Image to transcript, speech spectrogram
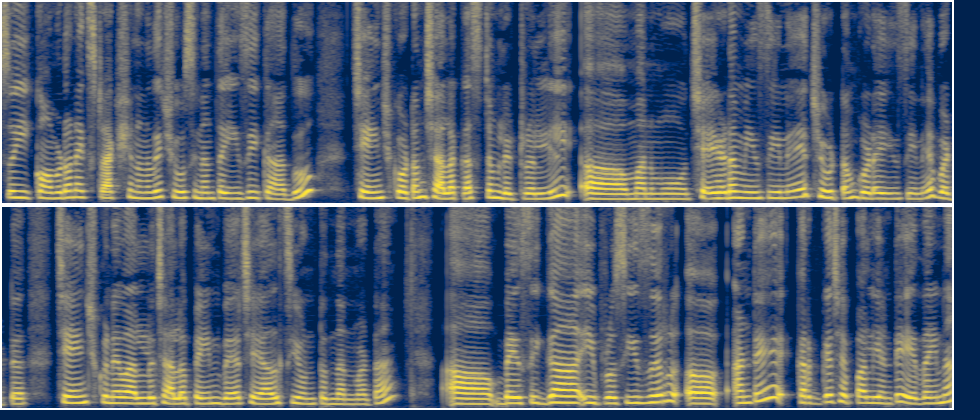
సో, ఈ కామెడోన్ ఎక్స్ట్రాక్షన్ అనేది చూసినంత ఈజీ కాదు. చేయించుకోవటం చాలా కష్టం లిటరల్లీ. మనము చేయడం ఈజీనే, చూడటం కూడా ఈజీనే. బట్ చేయించుకునే వాళ్ళు చాలా పెయిన్ బేర్ చేయాల్సి ఉంటుందన్నమాట బేసిక్‌గా ఈ ప్రొసీజర్ అంటే కరెక్ట్‌గా చెప్పాలి అంటే ఏదైనా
